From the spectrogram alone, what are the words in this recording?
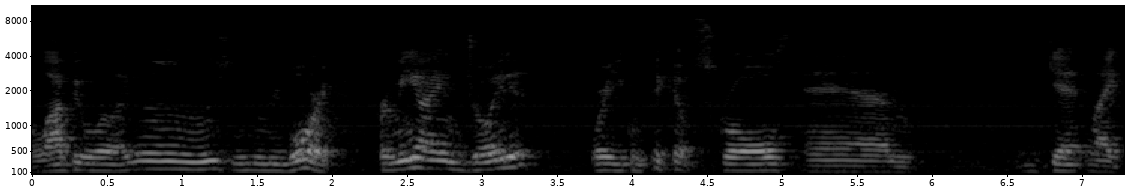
a lot of people are like oh this is gonna be boring. For me I enjoyed it where you can pick up scrolls and get like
